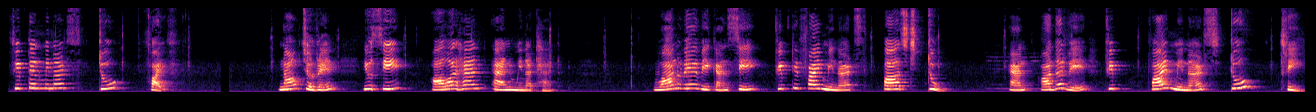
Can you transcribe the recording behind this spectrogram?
15 minutes to 5. Now children, you see hour hand and minute hand. One way we can see 55 minutes past 2 and other way 5 minutes to 3.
